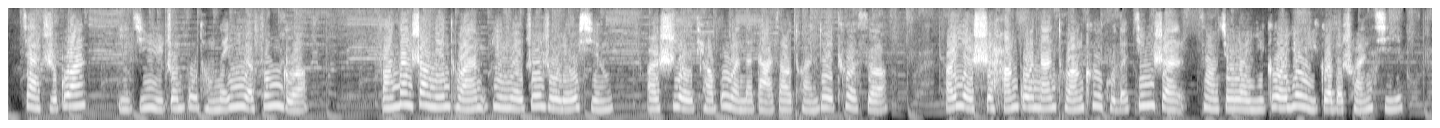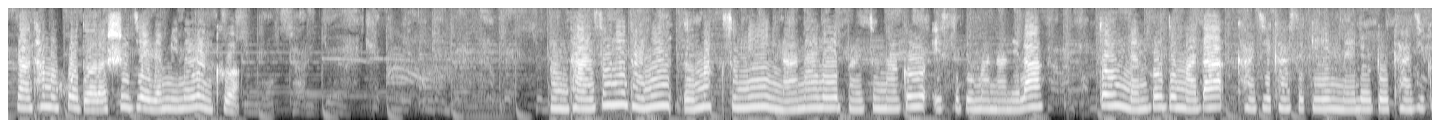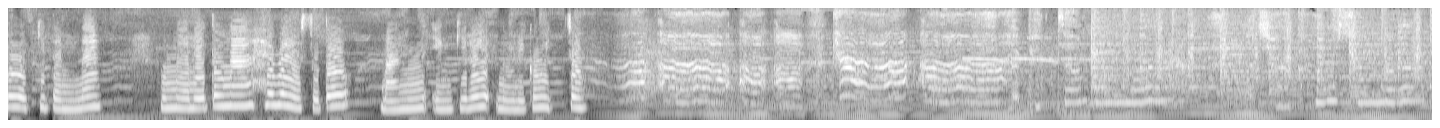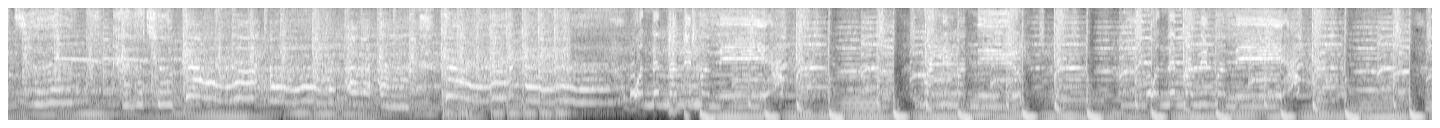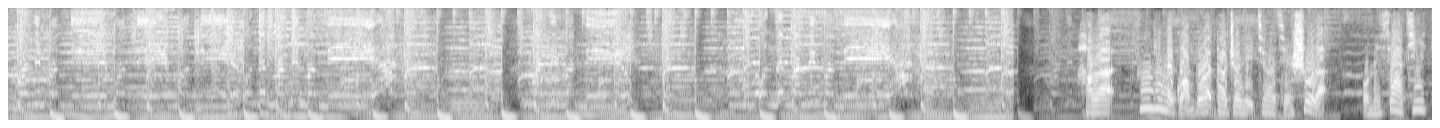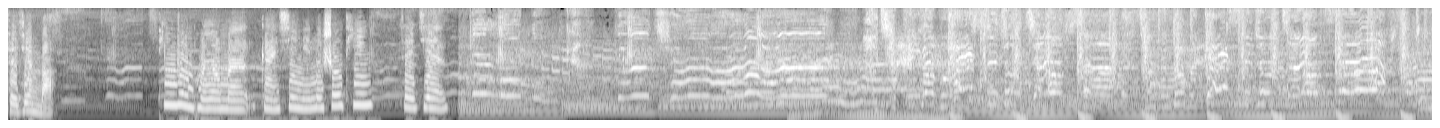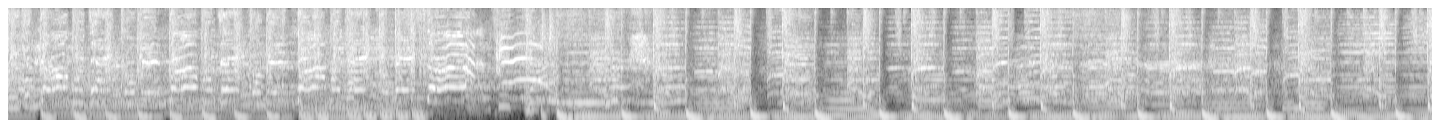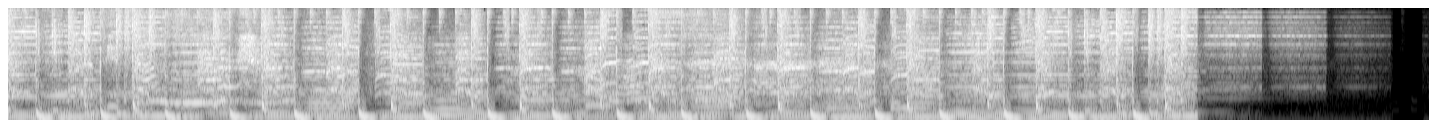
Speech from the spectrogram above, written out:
价值观以及与众不同的音乐风格。防弹少年团并未追逐流行，而是有条不紊地打造团队特色，而也是韩国男团刻苦的精神造就了一个又一个的传奇，让他们获得了世界人民的认可。 방탄소년단은 음악성이 나날이 발전하고 있을 뿐만 아니라 또 멤버들마다 가지가색인 매력을 가지고 있기 때문에 국내를 떠나 해외에서도 많은 인기를 누리고 있죠. 好了今天的广播到这里就要结束了，我们下期再见吧。听众朋友们，感谢您的收听，再见。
